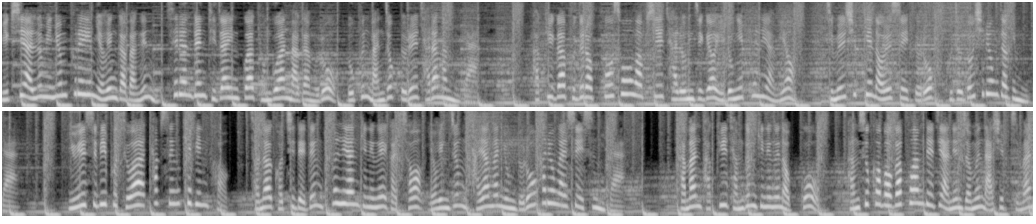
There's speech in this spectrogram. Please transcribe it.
믹시 알루미늄 프레임 여행 가방은 세련된 디자인과 견고한 마감으로 높은 만족도를 자랑합니다. 바퀴가 부드럽고 소음 없이 잘 움직여 이동이 편리하며 짐을 쉽게 넣을 수 있도록 구조도 실용적입니다. USB 포트와 탑승 캐빈 컵, 전화 거치대 등 편리한 기능을 갖춰 여행 중 다양한 용도로 활용할 수 있습니다. 다만 바퀴 잠금 기능은 없고 방수 커버가 포함되지 않은 점은 아쉽지만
